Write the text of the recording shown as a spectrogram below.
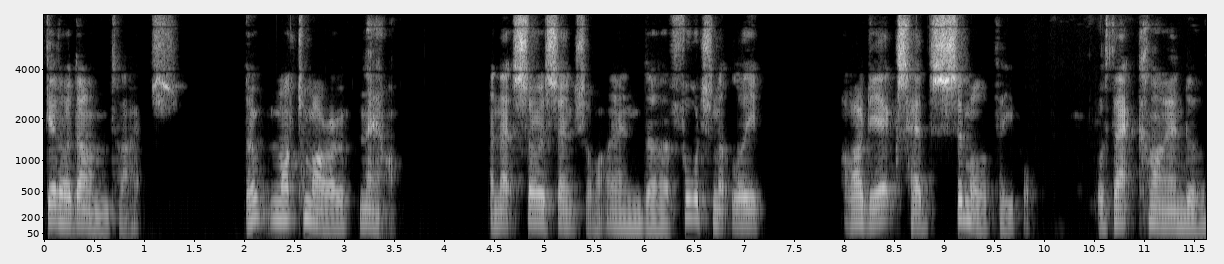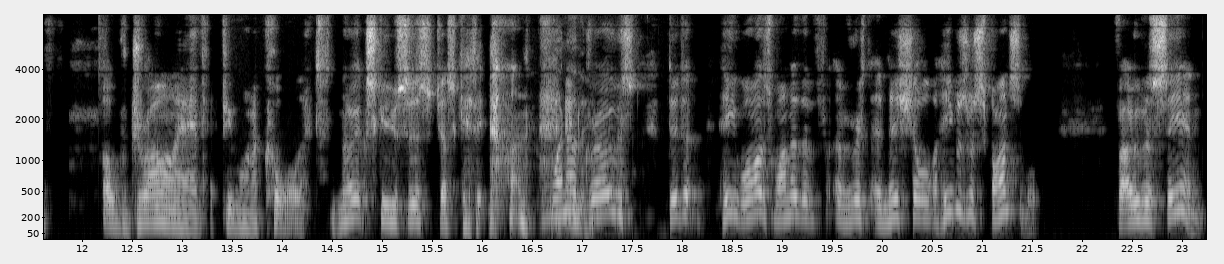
get her done types. No, not tomorrow, now. And that's so essential. And uh, fortunately, RDX had similar people with that kind of of drive, if you want to call it. No excuses, just get it done. One and Groves did it. He was one of the initial. He was responsible for overseeing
